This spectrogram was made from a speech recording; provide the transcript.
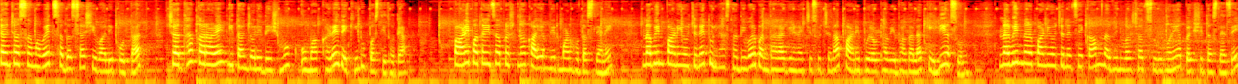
त्यांच्या समवेत सदस्या शिवाली पोतार श्रद्धा कराळे गीतांजली देशमुख उमा खडे देखील उपस्थित होत्या. पाणी पातळीचा प्रश्न कायम निर्माण होत असल्याने नवीन पाणी योजनेत उल्हास नदीवर बंधारा घेण्याची सूचना पाणी पुरवठा विभागाला केली असून नवीन नळपाणी योजनेचे काम नवीन वर्षात सुरू होणे अपेक्षित असल्याचे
